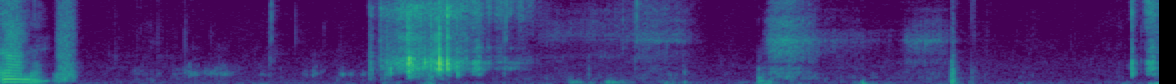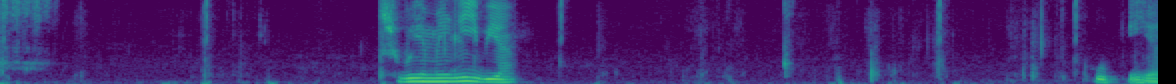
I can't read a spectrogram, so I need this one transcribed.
radę. Potrzebujemy Libię. Kupię.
